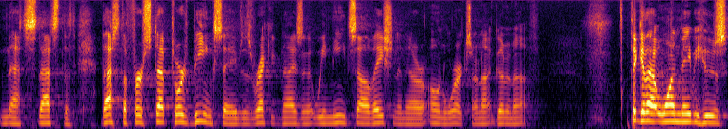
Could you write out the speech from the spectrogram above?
And that's, that's, the, that's the first step towards being saved, is recognizing that we need salvation and that our own works are not good enough. Think of that one maybe who's,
